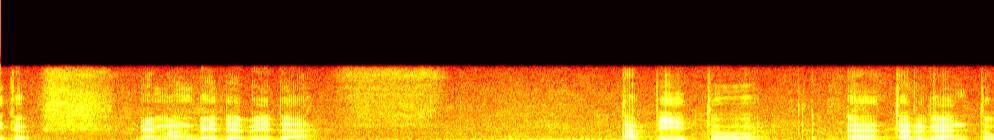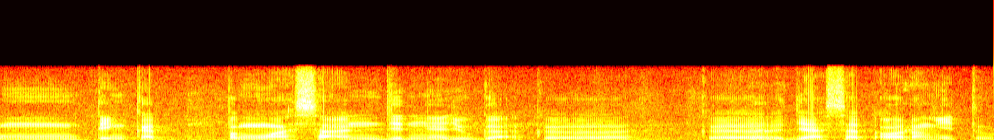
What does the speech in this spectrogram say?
gitu. Memang beda-beda. Tapi itu eh, tergantung tingkat penguasaan jinnya juga ke ke jasad orang itu.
